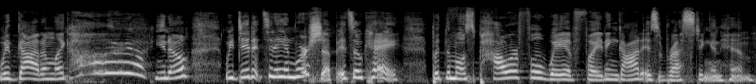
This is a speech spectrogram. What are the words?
with God. I'm like, hallelujah, you know, we did it today in worship. It's okay. But the most powerful way of fighting God is resting in Him.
